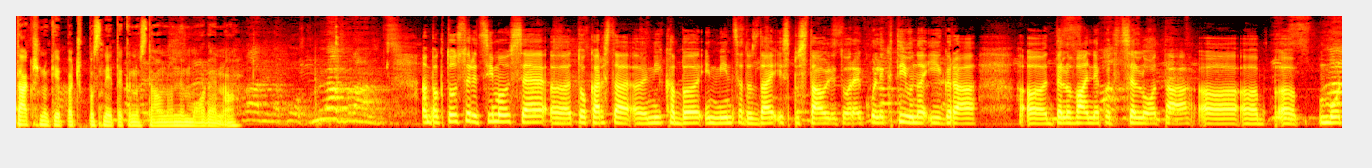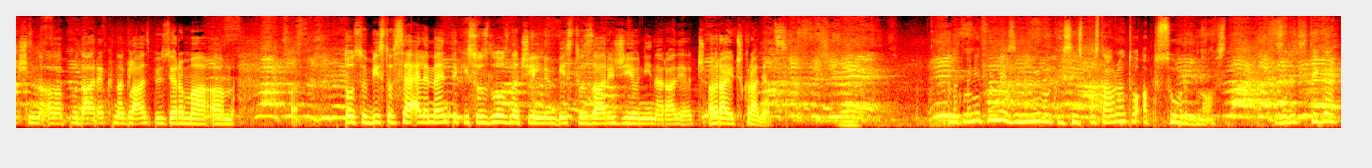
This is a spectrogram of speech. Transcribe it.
takšno, ki je pač posnetek, enostavno ne more. No. Ampak to so recimo vse uh, to, kar sta uh, Nika B. in Minca do zdaj izpostavili, torej kolektivna igra, uh, delovanje kot celota, uh, uh, uh, močen uh, podarek na glasbi. Oziroma, um, to so v bistvu vse elementi, ki so zelo značilni v bistvu za režijo Nina Rajič Kranjac. Ampak meni je zanimivo, ker se izpostavlja to absurdnost. Zaradi tega,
